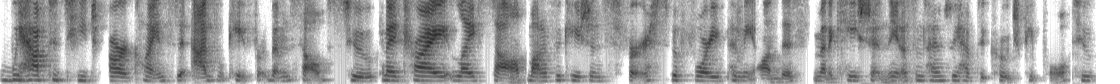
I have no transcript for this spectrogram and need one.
we have to teach our clients to advocate for themselves to can i try lifestyle modifications first before you put me on this medication you know sometimes we have to coach people to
